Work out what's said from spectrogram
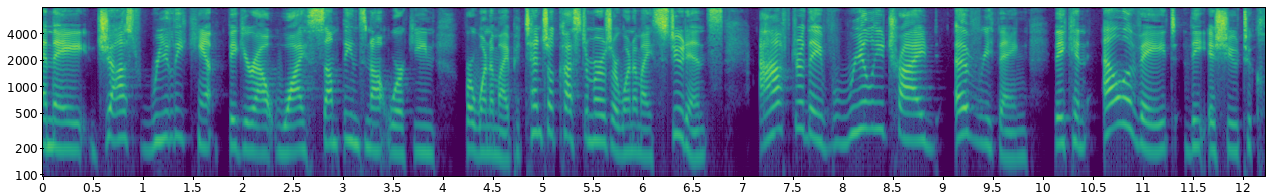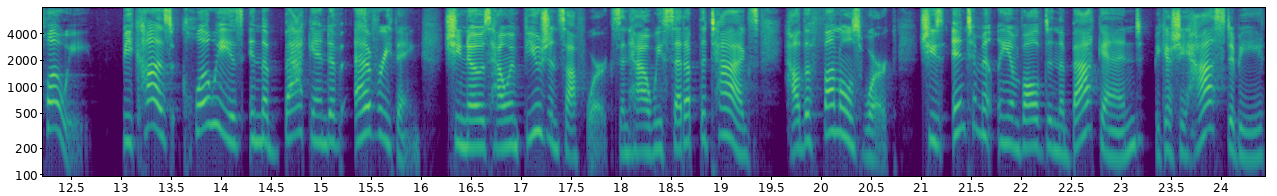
and they just really can't figure out why something's not working for one of my potential customers or one of my students, after they've really tried everything, they can elevate the issue to Chloe because Chloe is in the back end of everything. She knows how Infusionsoft works and how we set up the tags, how the funnels work. She's intimately involved in the back end because she has to be.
